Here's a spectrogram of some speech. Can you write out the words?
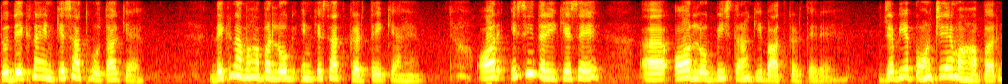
तो देखना इनके साथ होता क्या है। देखना वहाँ पर लोग इनके साथ करते क्या हैं। और इसी तरीके से और लोग भी इस तरह की बात करते रहे। जब ये पहुँचे हैं वहाँ पर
